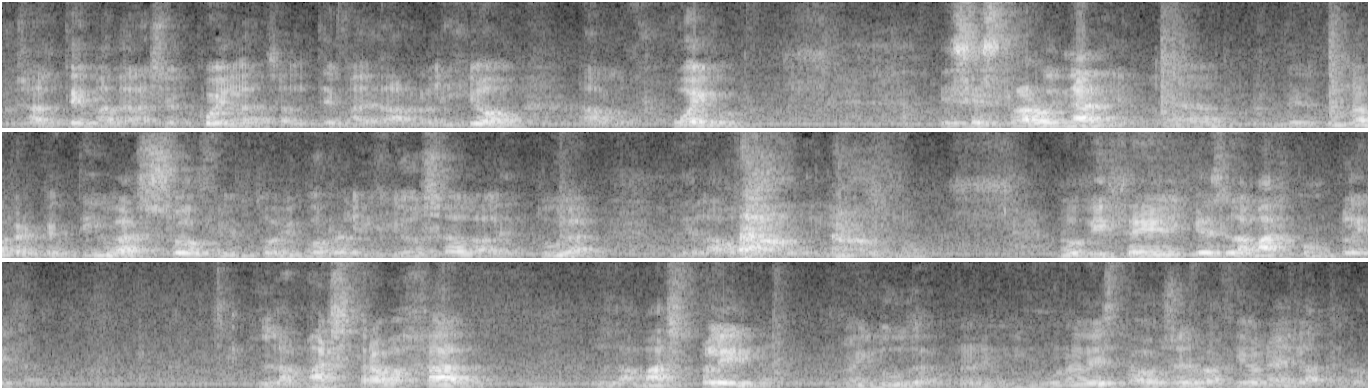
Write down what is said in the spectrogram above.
pues, al tema de las escuelas, al tema de la religión, a los juegos. Es extraordinaria, ¿eh? desde una perspectiva socio-histórico-religiosa, la lectura de la obra de Delibes. Nos dice él que es la más completa, la más trabajada, la más plena, no hay duda, en ninguna de estas observaciones hay la menor.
